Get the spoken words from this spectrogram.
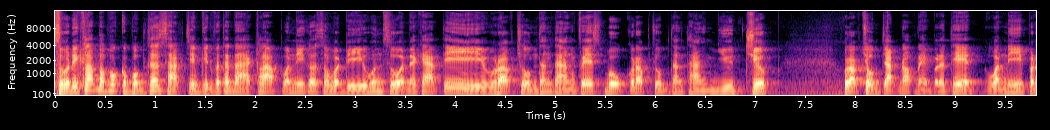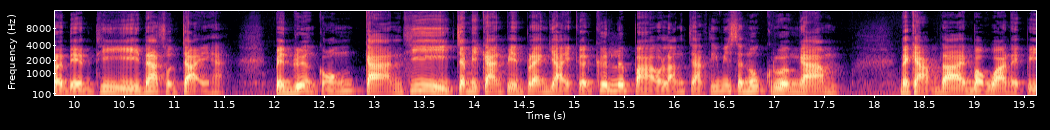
สวัสดีครับ มาพบกับผมเทิดศักดิ์เจียมกิจวัฒนาครับ วันนี้ก็สวัสดีหุ้นส่วนนะครับ ที่รับชมทั้งทาง Facebook รับชมทั้งทาง YouTube รับชมจากนอกในประเทศ วันนี้ประเด็นที่น่าสนใจฮะเป็นเรื่องของการที่จะมีการเปลี่ยนแปลงใหญ่เกิดขึ้นหรือเปล่าหลังจากที่วิษณุเครืองามนะครับได้บอกว่าในปี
